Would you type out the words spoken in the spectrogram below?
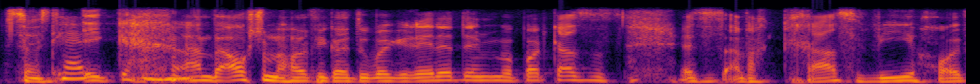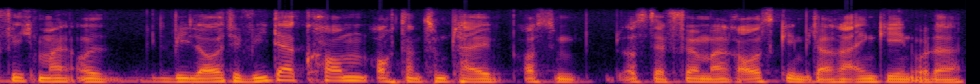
Das heißt, okay. egal, haben wir auch schon mal häufiger drüber geredet im Podcast. Es ist, es ist einfach krass, wie häufig man, wie Leute wiederkommen, auch dann zum Teil aus, dem, aus der Firma rausgehen, wieder reingehen oder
